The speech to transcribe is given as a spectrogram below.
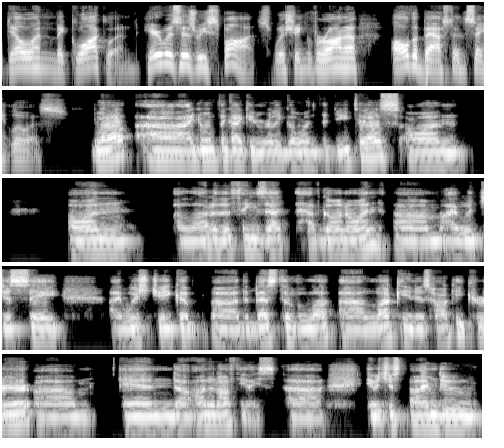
Dylan McLaughlin. Here was his response, wishing Vrana all the best in St. Louis. Well, uh, I don't think I can really go into details on on a lot of the things that have gone on. Um, I would just say I wish Jakub uh, the best of luck, uh, luck in his hockey career um, and uh, on and off the ice. Uh, it was just time to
